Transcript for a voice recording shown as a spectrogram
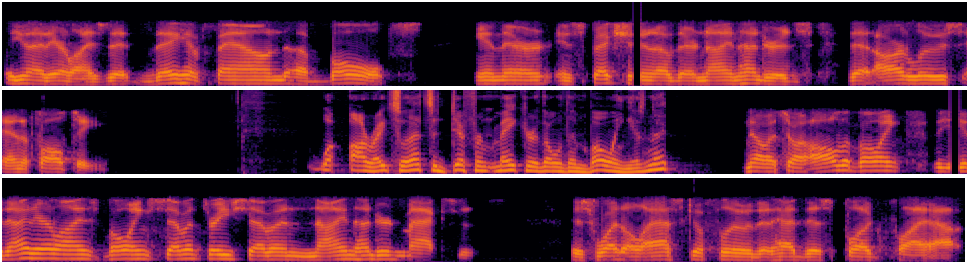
United Airlines, that they have found uh, bolts in their inspection of their 900s that are loose and faulty. Well, all right, so that's a different maker though than Boeing, isn't it? No, it's all the Boeing, the United Airlines Boeing 737 900 Maxes is what Alaska flew that had this plug fly out.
